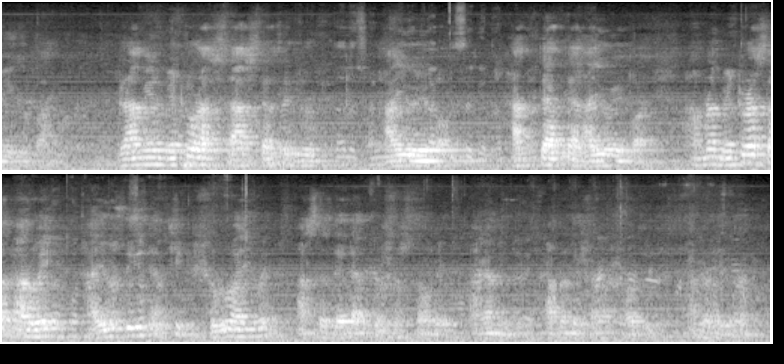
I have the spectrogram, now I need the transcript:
make a path. গ্রামের মেট্রো রাস্তা আস্তে আস্তে হাইওয়ে হাঁটতে হাঁটতে হাইওয়ে হয় আমরা মেট্রো রাস্তা পার হয়ে হাইওয়ের দিকে যাচ্ছি সরু হাইওয়ে আস্তে আস্তে এটা প্রশস্ত হবে আগামী আপনাদের সহযোগিতা। আপনাদের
